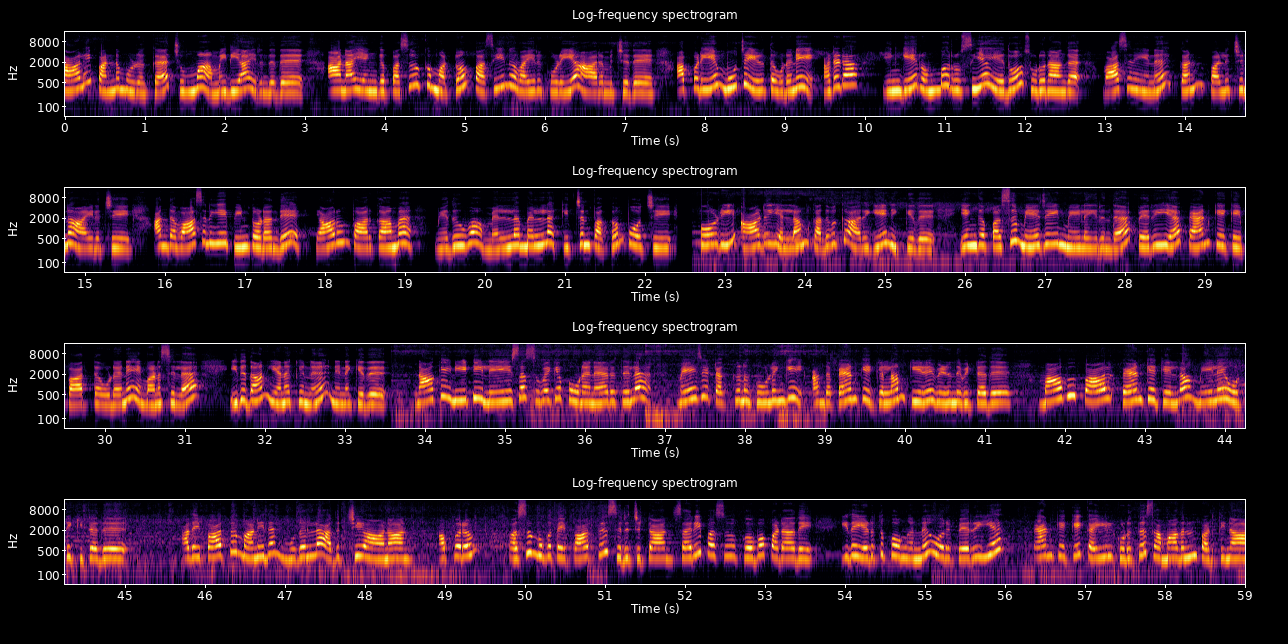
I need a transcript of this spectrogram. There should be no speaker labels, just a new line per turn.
பாலை பண்ண முழுக்க சும்மா அமைதியாக இருந்தது. ஆனால் எங்கள் பசுவுக்கு மட்டும் பசின்னு வயிறு குழிய ஆரம்பிச்சது. அப்படியே மூச்சை இழுத்த உடனே அடடா இங்கே ரொம்ப ருசியாக ஏதோ சுடுறாங்க. வாசனைன்னு கண் பளிச்சுன்னு ஆயிடுச்சு. அந்த வாசனையை பின்தொடர்ந்தே யாரும் பார்க்காம மெதுவாக மெல்ல மெல்ல கிச்சன் பக்கம் போச்சு. கோழி ஆடு எல்லாம் கதவுக்கு அருகே நிற்குது எங்க பசு மேஜையின் மேலே இருந்த பெரிய பேன் கேக்கை பார்த்த உடனே மனசுல இதுதான் எனக்குன்னு நினைக்குது. நாக்கை நீட்டி லேசா சுவைக்க போன நேரத்துல மேஜை டக்குன்னு குலுங்கி அந்த பேன்கேக் எல்லாம் கீழே விழுந்து விட்டது. மாவு பால் பேன் கேக் எல்லாம் மேலே ஒட்டிக்கிட்டது. அதை பார்த்து மனிதன் முதல்ல அதிர்ச்சி ஆனான். அப்புறம் பசு முகத்தை பார்த்து சிரிச்சிட்டான். சரி பசு கோபப்படாதே. இதை எடுத்துக்கோங்கன்னு ஒரு பெரிய பேன்கேக்கை கையில் கொடுத்து சமாதானம் படுத்தினான்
